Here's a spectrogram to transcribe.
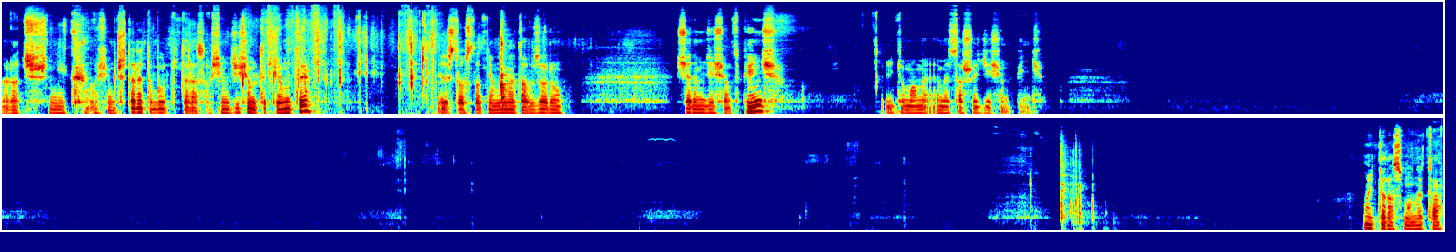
Rocznik 84 to był to teraz 85. Jest to ostatnia moneta wzoru 75. I tu mamy MSA 65. No i teraz moneta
